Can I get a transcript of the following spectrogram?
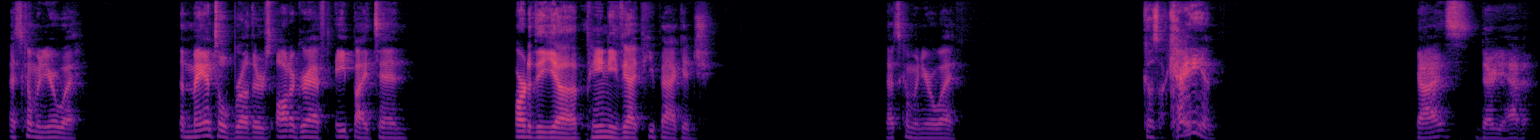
that's coming your way. The Mantle Brothers autographed 8x10, part of the uh, Panini VIP package. That's coming your way. Because I can. Guys, there you have it.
